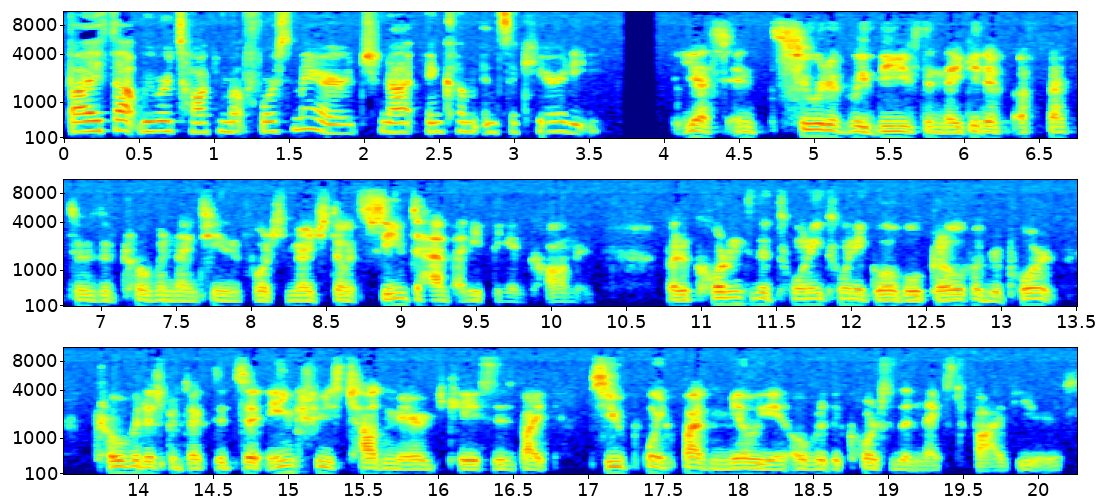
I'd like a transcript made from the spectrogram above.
but I thought we were talking about forced marriage, not income insecurity. Yes, intuitively, these, the negative effects of COVID 19 and forced marriage, don't seem to have anything in common. But according to the 2020 Global Girlhood Report, COVID is projected to increase child marriage cases by 2.5 million over the course of the next five years.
